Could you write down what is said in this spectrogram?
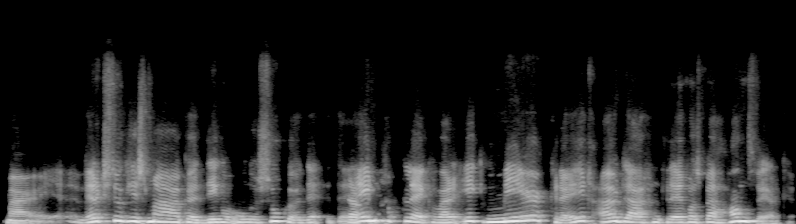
Maar eh, werkstukjes maken, dingen onderzoeken. De, de enige plek waar ik meer kreeg, uitdaging kreeg, was bij handwerken.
